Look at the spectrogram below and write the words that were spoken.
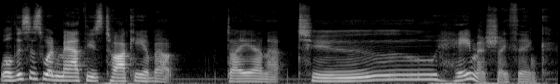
Well, this is when Matthew's talking about Diana to Hamish, I think.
